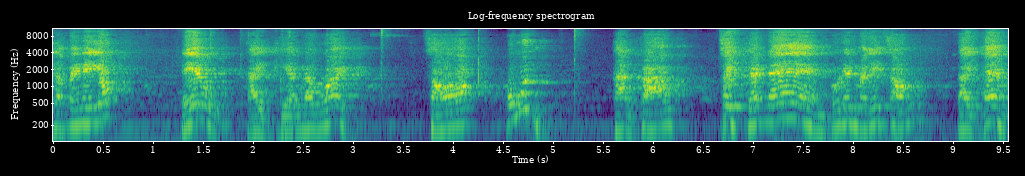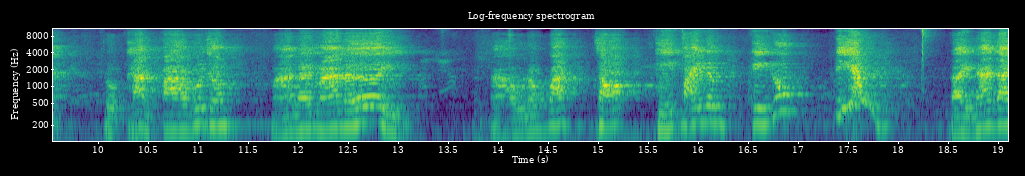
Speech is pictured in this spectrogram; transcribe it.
กลับไปในยกเร็วใกล้เคียงแล้วเว้สองปูนข้างเปล่าสิบคะแนนผู้เล่นหมายเลขสองได้แต้มลูกข้างเปล่าผู้ชม มาเลยมาเลย เอาละวะสองกี่ใบหนึ่งกี่ลูกเดียว ได้นะได้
